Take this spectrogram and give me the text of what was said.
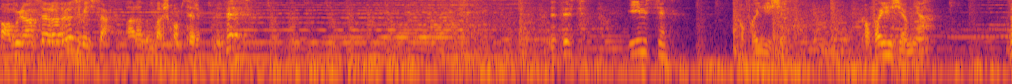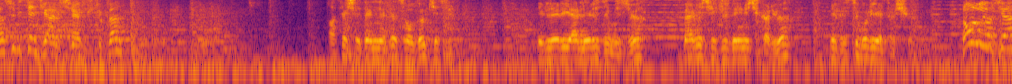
Ambulansı aradınız mı İhsan? Aradım başkomiserim. Nefes. Nefes. iyi misin? Kafayı yiyeceğim. Kafayı yiyeceğim ya. Nasıl bir tezgahın içine düştük lan? Ateş eden nefes olduğu kesin. Birileri yerleri temizliyor. Mermi çekirdeğini çıkarıyor. Nefesi buraya taşıyor. Ne oluyoruz ya?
